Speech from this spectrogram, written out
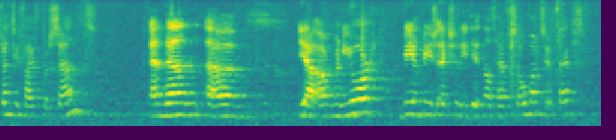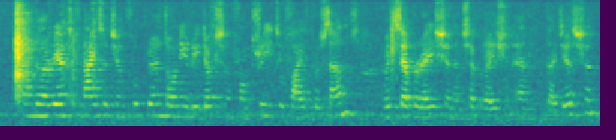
25%. And then, um, yeah, our manure BMPs actually did not have so much effect on the reactive nitrogen footprint, only reduction from 3 to 5% with separation and separation and digestion.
